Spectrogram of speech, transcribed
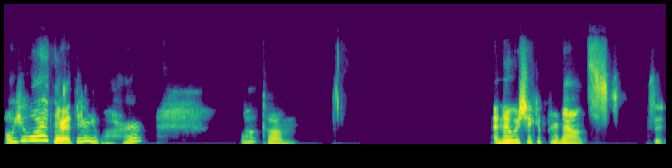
Oh, you are there. There you are. Welcome. And I wish I could pronounce, is it?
